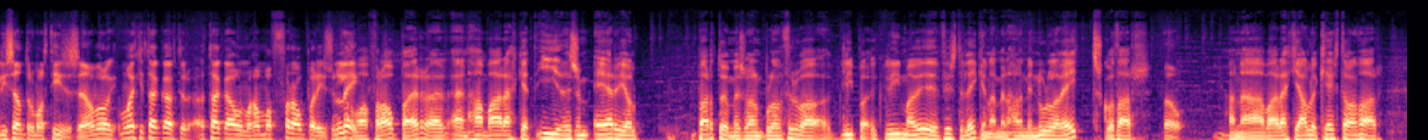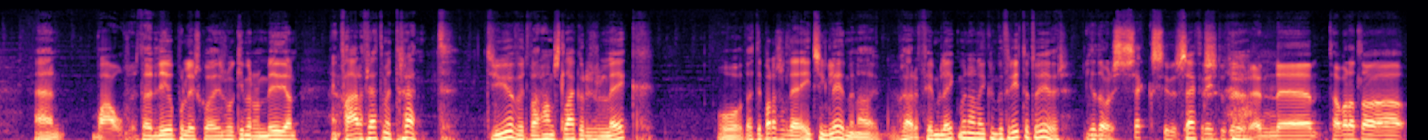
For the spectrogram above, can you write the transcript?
Lisandro Martínez. En hann var, má ekki taka, eftir, taka á hann og hann var frábær í þessum leik. Hann var frábær en, en hann var ekkert í þessum aerial bardöfum eins og hann búin að þurfa að glíma, glíma við í fyrstu leikina. Menn hann er með 0 af 1 sko þar. Hann var ekki alveg keirt á hann þar. En vá, þetta er liðupúli sko eins og kemur hann miðjan. En hvað er að frétta með Trent? Djöfull var hann slagur í þessum leik og þetta er bara svolítið aging lið minna, hvað eru, 5 leikminna í kringu 30 og yfir? Ég held að vera 6 yfir Sex, 30 yfir. en uh, það var alltaf að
